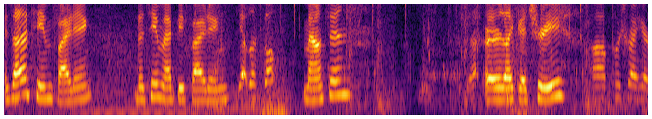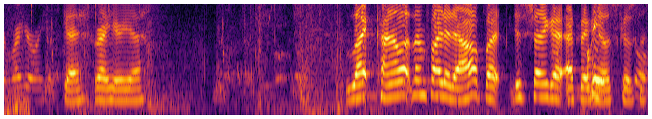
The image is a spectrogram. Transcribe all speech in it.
Is that a team fighting? The team might be fighting Yep, let's go. mountain Yep. or like a tree. Uh, push right here, right here, right here. Okay, right here, yeah. Let kind of let them fight it out, but just try to get epic Okay, no two scopes. souls.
